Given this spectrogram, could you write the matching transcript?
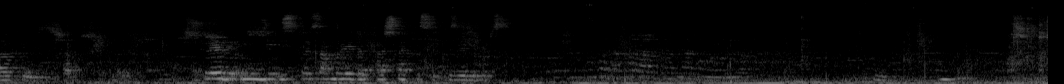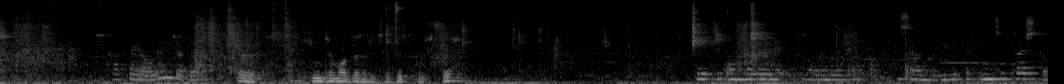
Daha temiz çalışıyor. Şuraya da ince istiyorsan buraya da taşla kesip dizebilirsin. Kafaya olunca da Evet, ikinci modelimiz de bitmiştir. Getir onu da böyle duvara doğru. Sen böyle götür. İnce taş da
